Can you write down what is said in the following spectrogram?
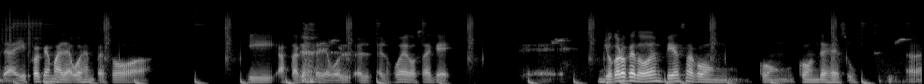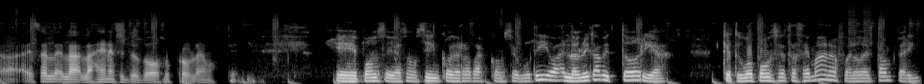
de ahí fue que Mayagüez empezó a, y hasta que se llevó el juego. O sea que yo creo que todo empieza con, De Jesús. Ah, esa es la, génesis de todos sus problemas. Eh, Ponce ya son cinco derrotas consecutivas. La única victoria que tuvo Ponce esta semana fue lo del tampering.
